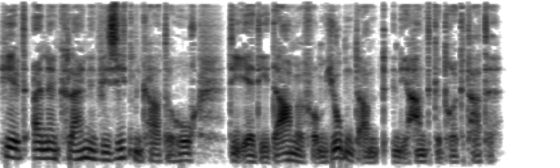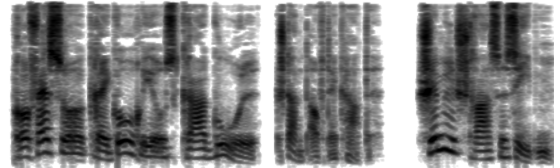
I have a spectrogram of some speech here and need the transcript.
hielt eine kleine Visitenkarte hoch, die ihr die Dame vom Jugendamt in die Hand gedrückt hatte. Professor Gregorius Gragul stand auf der Karte. Schimmelstraße 7.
